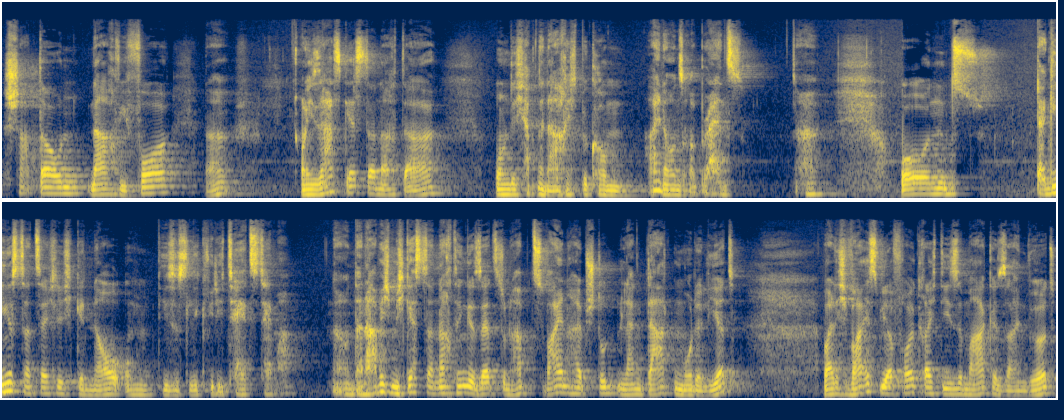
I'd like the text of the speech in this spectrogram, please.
Shutdown nach wie vor. Na? Und ich saß gestern Nacht da und ich habe eine Nachricht bekommen, einer unserer Brands. Na? Und da ging es tatsächlich genau um dieses Liquiditätsthema. Und dann habe ich mich gestern Nacht hingesetzt und habe zweieinhalb Stunden lang Daten modelliert, weil ich weiß, wie erfolgreich diese Marke sein wird,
